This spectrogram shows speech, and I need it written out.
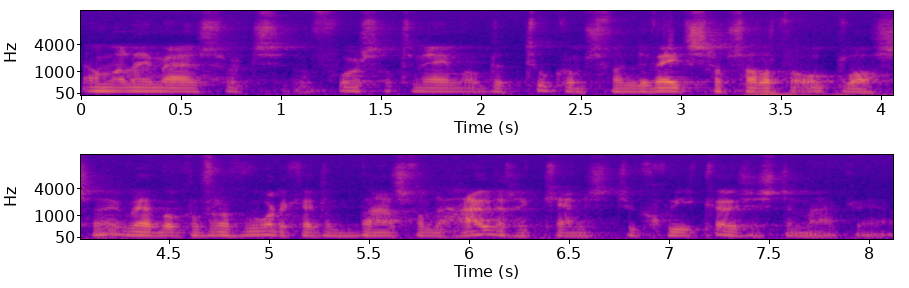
om alleen maar een soort voorstel te nemen op de toekomst van de wetenschap zal het wel oplossen. We hebben ook een verantwoordelijkheid op basis van de huidige kennis natuurlijk goede keuzes te maken.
